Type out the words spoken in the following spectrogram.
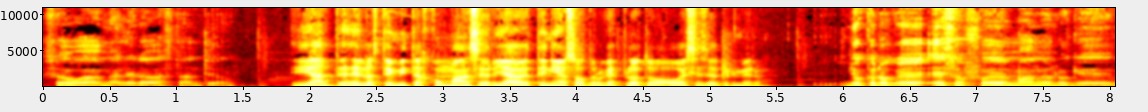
Eso va- me alegra bastante, ¿no? ¿Y antes de los temitas con Manser ya tenías otro que explotó o ese es el primero? Yo creo que eso fue, mano, lo que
